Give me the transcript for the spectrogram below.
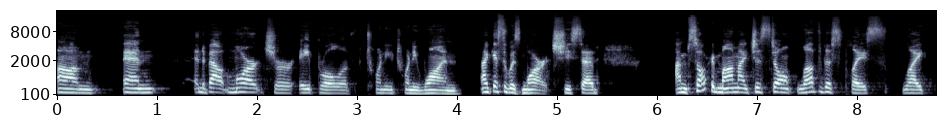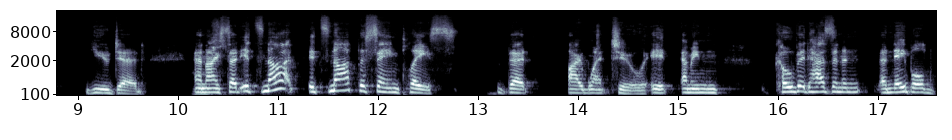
Um, and in about March or April of 2021, I guess it was March, she said, I'm sorry, mom, I just don't love this place like you did. And I said, it's not, it's not the same place that I went to. It, I mean, COVID hasn't en- enabled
